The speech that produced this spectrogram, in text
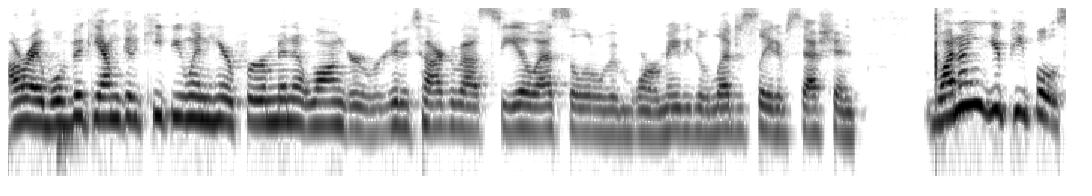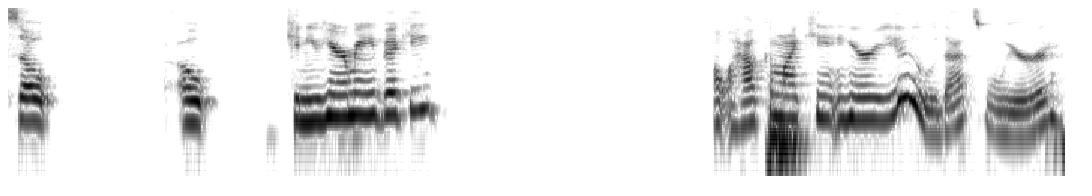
All right. Well, Vicki, I'm going to keep you in here for a minute longer. We're going to talk about COS a little bit more, maybe the legislative session. Why don't you give people so? Oh, can you hear me, Vicki? Oh, how come I can't hear you? That's weird.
